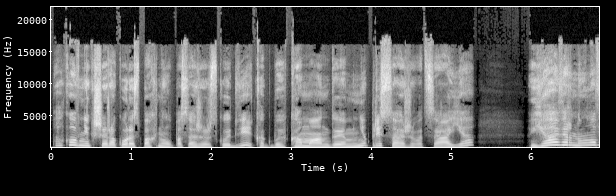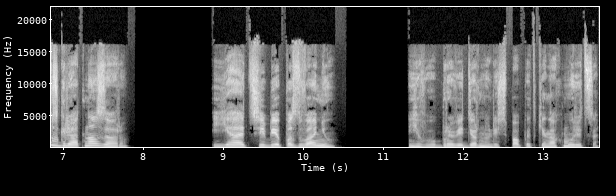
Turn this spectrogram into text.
Полковник широко распахнул пассажирскую дверь, как бы командуя мне присаживаться, а я я вернула взгляд Назару. «Я тебе позвоню». Его брови дернулись в попытке нахмуриться.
